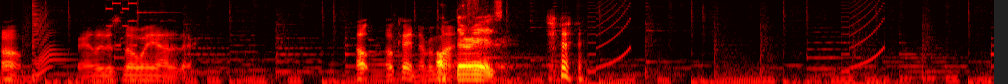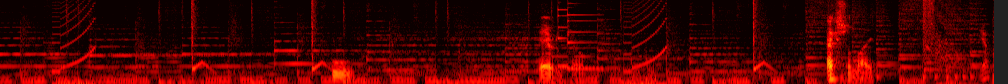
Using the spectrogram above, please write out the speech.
Oh. Apparently there's no way out of there. Oh, okay, never mind. Oh, mind. there is. Ooh. There we go. Extra life. Yep.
